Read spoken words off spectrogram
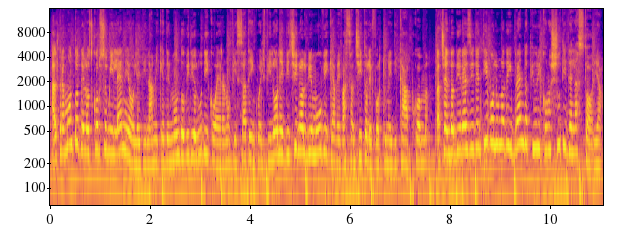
Al tramonto dello scorso millennio le dinamiche del mondo videoludico erano fissate in quel filone vicino al V-Movie che aveva sancito le fortune di Capcom, facendo di Resident Evil uno dei brand più riconosciuti della storia.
